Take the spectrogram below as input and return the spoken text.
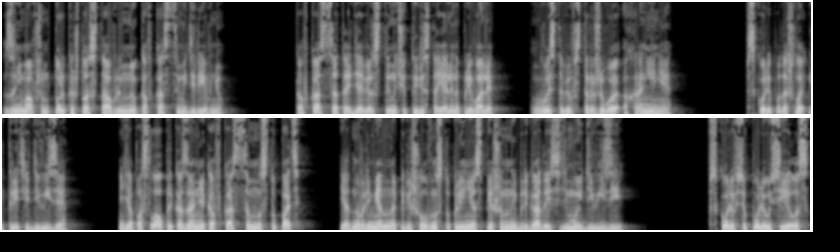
занимавшим только что оставленную кавказцами деревню. Кавказцы, отойдя версты на четыре, стояли на привале, выставив сторожевое охранение — Вскоре подошла и третья дивизия. Я послал приказание кавказцам наступать и одновременно перешел в наступление спешенной бригадой седьмой дивизии. Вскоре все поле усеялось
